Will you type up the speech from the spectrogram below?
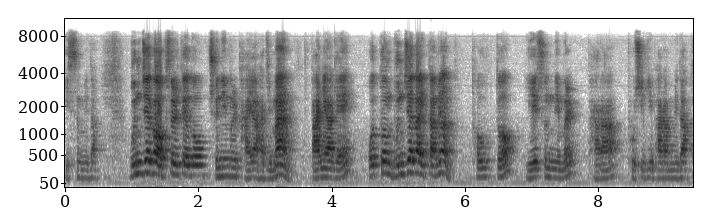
있습니다. 문제가 없을 때도 주님을 봐야 하지만 만약에 어떤 문제가 있다면 더욱더 예수님을 바라보시기 바랍니다.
